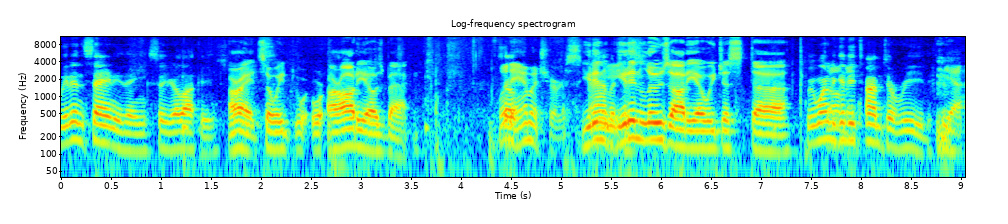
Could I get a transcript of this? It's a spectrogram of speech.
We didn't say anything, so you're lucky. All right, so we our audio is back. What So- amateurs? You didn't Amateurs. you didn't lose audio. We just uh, We wanted to give me. you time to read. Yeah,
